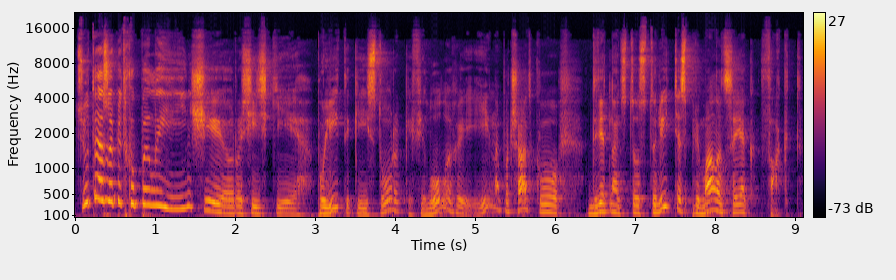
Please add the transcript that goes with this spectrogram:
Цю тезу підхопили і інші російські політики, історики, філологи, і на початку 19 століття сприймали це як факт.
